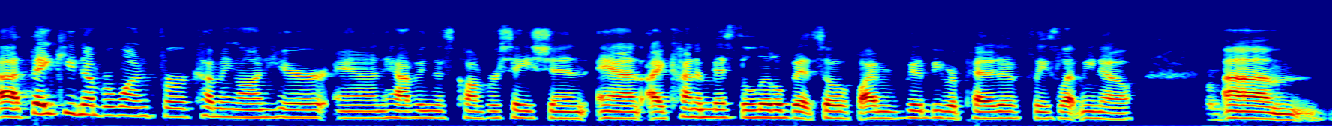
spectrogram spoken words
uh, thank you, number one, for coming on here and having this conversation. And I kind of missed a little bit, so if I'm going to be repetitive, please let me know. Um,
